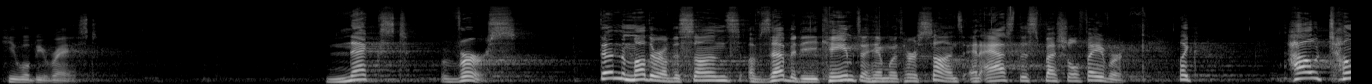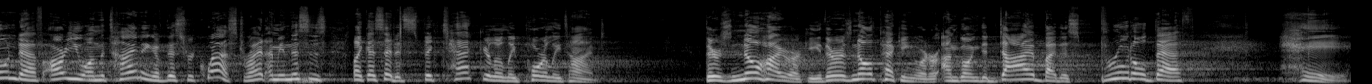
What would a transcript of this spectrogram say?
he will be raised. Next verse. Then the mother of the sons of Zebedee came to him with her sons and asked this special favor. Like, how tone deaf are you on the timing of this request, right? I mean, this is, like I said, it's spectacularly poorly timed. There's no hierarchy, there is no pecking order. I'm going to die by this brutal death. Hey,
